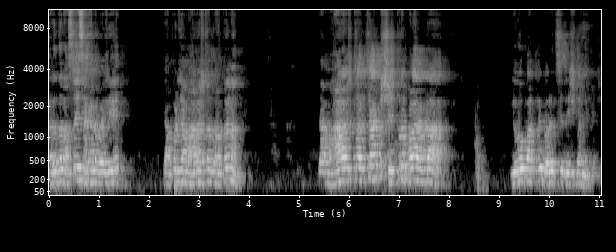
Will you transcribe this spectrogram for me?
खर तर असंही सांगायला पाहिजे की आपण ज्या महाराष्ट्रात राहतोय ना त्या महाराष्ट्राच्या क्षेत्रफळा एवढा युरोपातले बरेचसे देश पण नाही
